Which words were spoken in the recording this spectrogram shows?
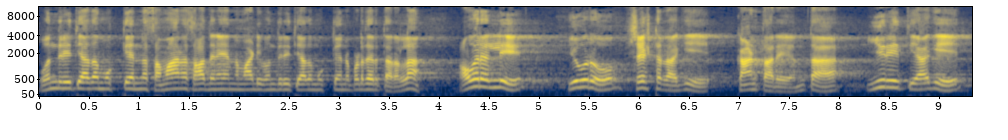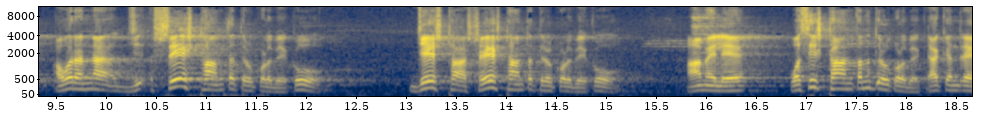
ಒಂದು ರೀತಿಯಾದ ಮುಕ್ತಿಯನ್ನು, ಸಮಾನ ಸಾಧನೆಯನ್ನು ಮಾಡಿ ಒಂದು ರೀತಿಯಾದ ಮುಕ್ತಿಯನ್ನು ಪಡೆದಿರ್ತಾರಲ್ಲ, ಅವರಲ್ಲಿ ಇವರು ಶ್ರೇಷ್ಠರಾಗಿ ಕಾಣ್ತಾರೆ ಅಂತ ಈ ರೀತಿಯಾಗಿ ಅವರನ್ನು ಜ, ಶ್ರೇಷ್ಠ ಅಂತ ತಿಳ್ಕೊಳ್ಬೇಕು. ಜ್ಯೇಷ್ಠ, ಶ್ರೇಷ್ಠ ಅಂತ ತಿಳ್ಕೊಳ್ಬೇಕು. ಆಮೇಲೆ ವಸಿಷ್ಠ ಅಂತಲೂ ತಿಳ್ಕೊಳ್ಬೇಕು. ಯಾಕೆಂದರೆ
